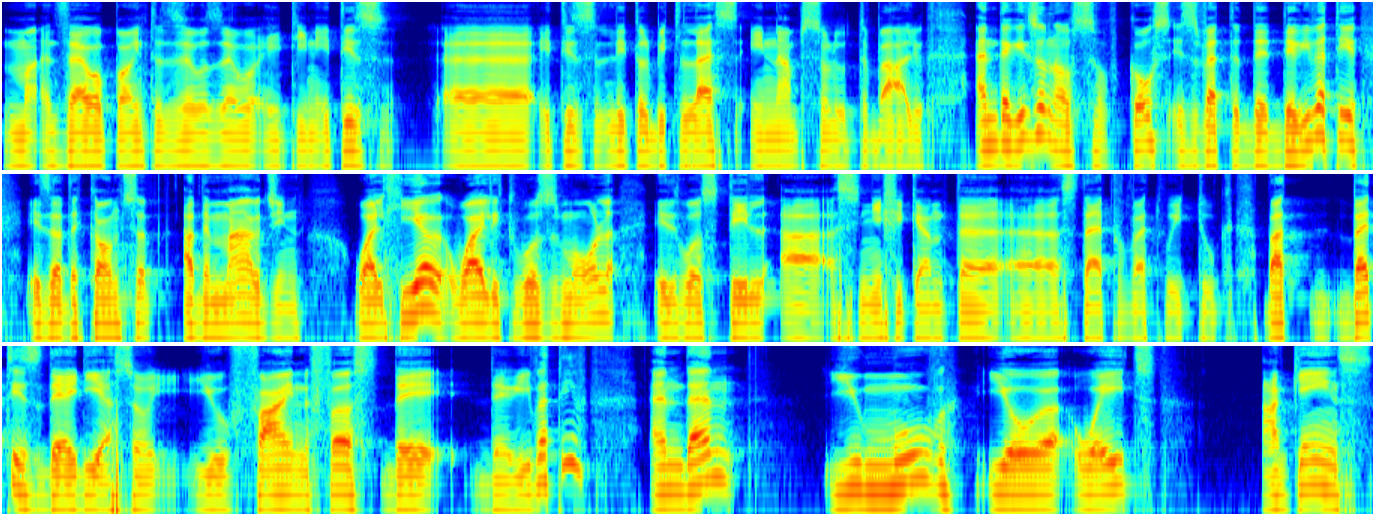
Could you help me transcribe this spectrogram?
0.0018. It is uh, it is a little bit less in absolute value. And the reason also, of course, is that the derivative is at the concept at the margin. While here, while it was small, it was still a significant uh, uh, step that we took. But that is the idea. So you find first the derivative, and then you move your weight against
